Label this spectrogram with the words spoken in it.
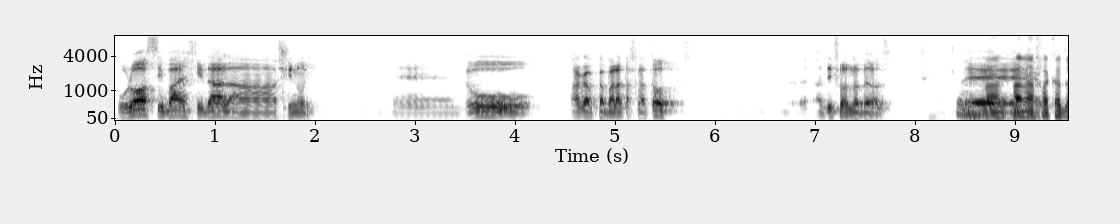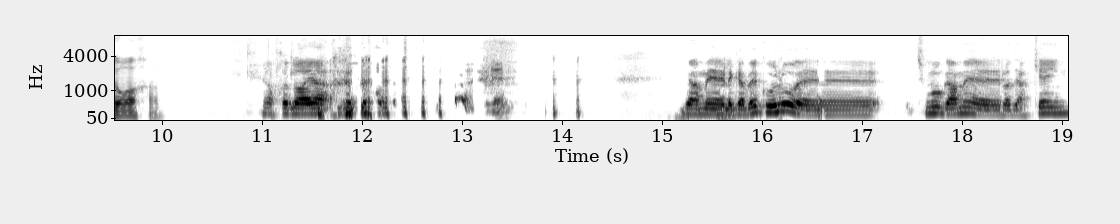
הוא לא הסיבה היחידה לשינוי אה, והוא אגב קבלת החלטות עדיף לא לדבר על זה. כן. מה, נתן אה, אחלה כדור רחב. אף אחד לא היה. כן. גם uh, לגבי קולו, uh, תשמעו גם, uh, לא יודע, קיין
